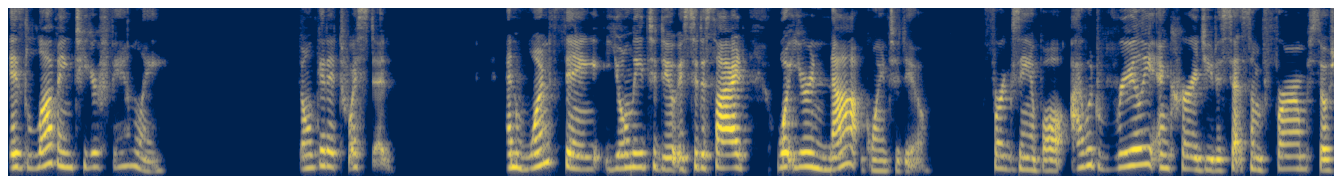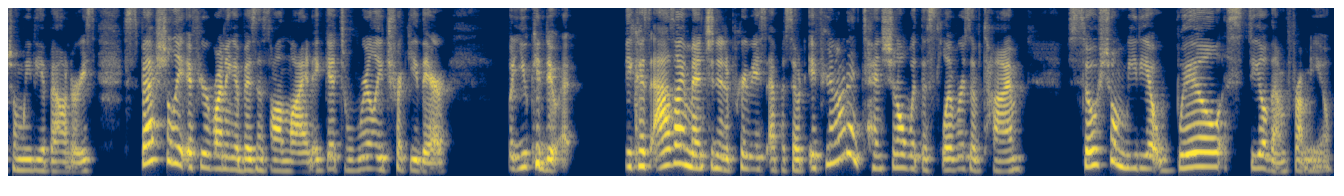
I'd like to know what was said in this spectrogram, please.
is loving to your family. Don't get it twisted. And one thing you'll need to do is to decide what you're not going to do. For example, I would really encourage you to set some firm social media boundaries, especially if you're running a business online. It gets really tricky there, but you can do it. Because as I mentioned in a previous episode, if you're not intentional with the slivers of time, social media will steal them from you.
